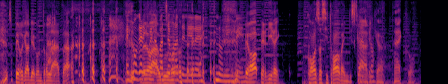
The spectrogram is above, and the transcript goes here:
spero che l'abbia controllata. e che magari poi la auguro. facciamola tenere non in vendita. Però per dire cosa si trova in discarica, ecco.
